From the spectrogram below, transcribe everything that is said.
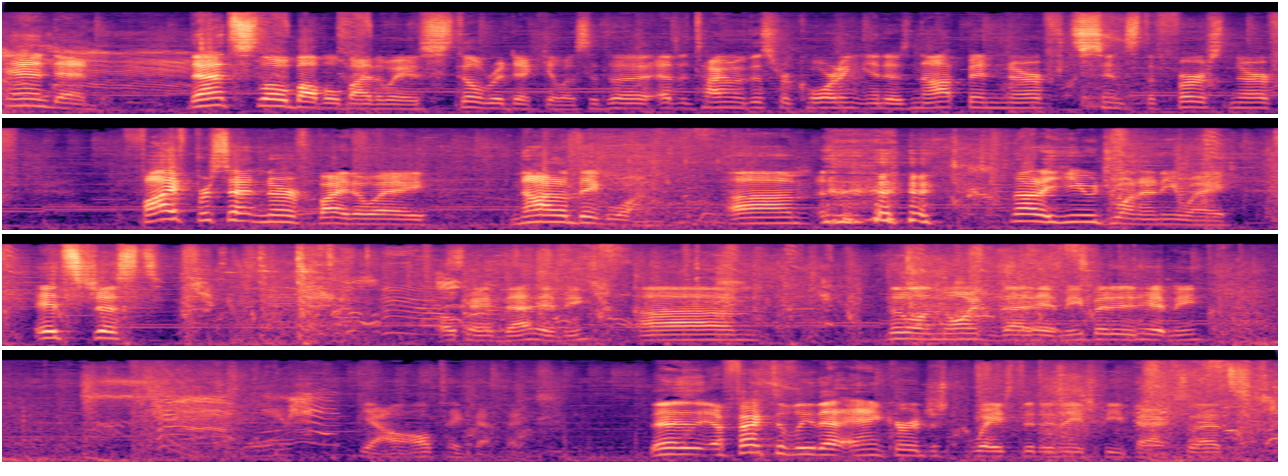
And dead. That slow bubble, by the way, is still ridiculous. At the, at the time of this recording, it has not been nerfed since the first nerf. 5% nerf, by the way. Not a big one. Um, not a huge one, anyway. It's just... Okay, that hit me. Um, little annoyed that, that hit me, but it hit me. Yeah, I'll, I'll take that thing. Effectively, that anchor just wasted an HP pack, so that's a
